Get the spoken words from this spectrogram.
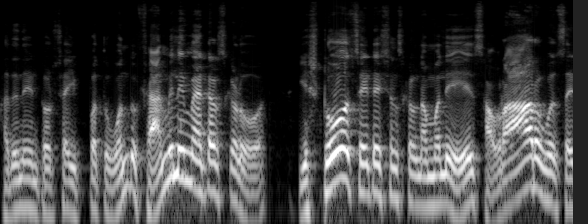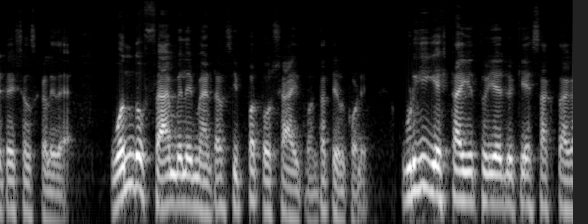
ಹದಿನೆಂಟು ವರ್ಷ ಇಪ್ಪತ್ತು ಒಂದು ಫ್ಯಾಮಿಲಿ ಮ್ಯಾಟರ್ಸ್ಗಳು ಎಷ್ಟೋ ಸೈಟೇಷನ್ಸ್ಗಳು ನಮ್ಮಲ್ಲಿ, ಸಾವಿರಾರು ಸೈಟೇಷನ್ಸ್ಗಳಿದೆ ಒಂದು ಫ್ಯಾಮಿಲಿ ಮ್ಯಾಟರ್ಸ್ ಇಪ್ಪತ್ತು ವರ್ಷ ಆಯಿತು ಅಂತ ತಿಳ್ಕೊಳ್ಳಿ. ಹುಡುಗಿಗೆ ಎಷ್ಟಾಗಿತ್ತು ಏಜು ಕೇಸ್ ಹಾಕ್ದಾಗ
